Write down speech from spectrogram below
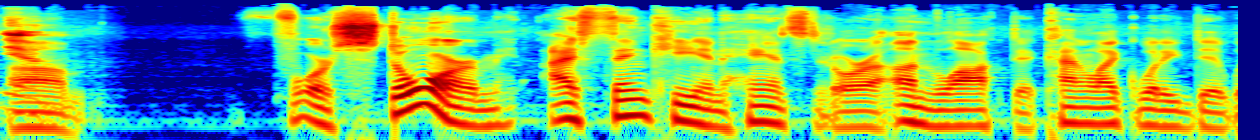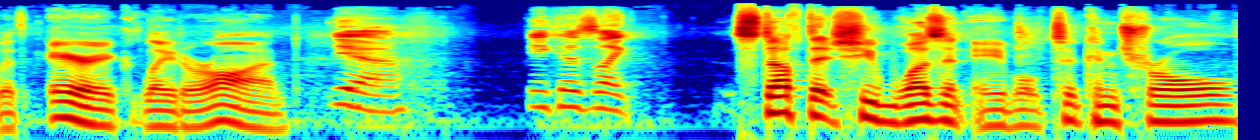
Yeah. um for storm i think he enhanced it or unlocked it kind of like what he did with eric later on Yeah. Because like stuff that she wasn't able to control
